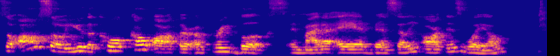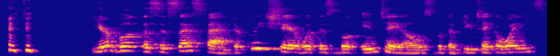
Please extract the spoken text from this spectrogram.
So also you're the co- co-author of three books and might I add best-selling author as well. Your book, The Success Factor, please share what this book entails with a few takeaways.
